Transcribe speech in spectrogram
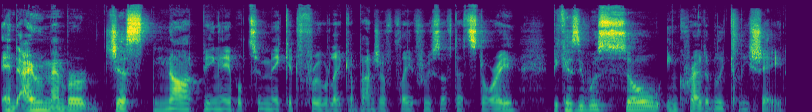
and I remember just not being able to make it through like a bunch of playthroughs of that story because it was so incredibly cliched.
